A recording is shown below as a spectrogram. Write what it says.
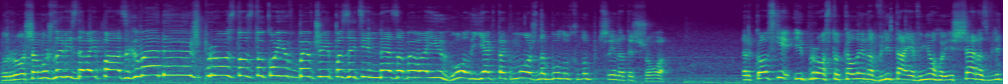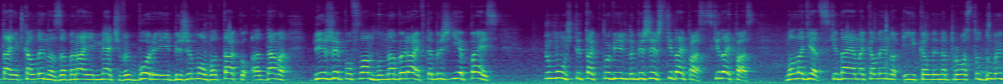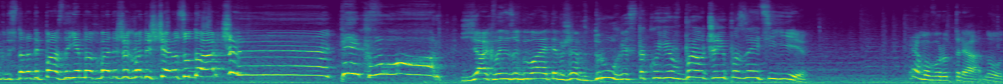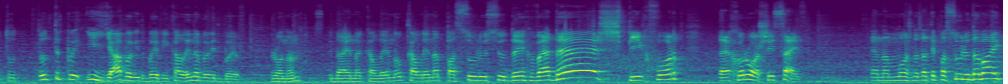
Хороша можливість, давай пас. Гведеш! Просто з такої вбивчої позиції не забиває гол. Як так можна було, хлопчина, ти що? Тарковський і просто Калина влітає в нього і ще раз влітає Калина, забирає м'яч, виборює і біжимо в атаку. Адама, біжи по флангу, набирай, в тебе ж є пейс. Чому ж ти так повільно біжиш? Скидай пас, скидай пас. Молодець, скидає на Калину, і Калина просто думає, куди сюди дати пас, дає на Гведиша, Гведиш ще раз ударчик! Пікворд! Як ви не забиваєте вже вдруге з такої вбивчої позиції? Прямо воротаря. Ну тут, тут типу і я би відбив, і Калина би відбив. Ронан скидає на Калину. Калина пасулю сюди. Гведеш! Пікфорд. Це хороший сейф. Це нам можна дати пасулю. Давай!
